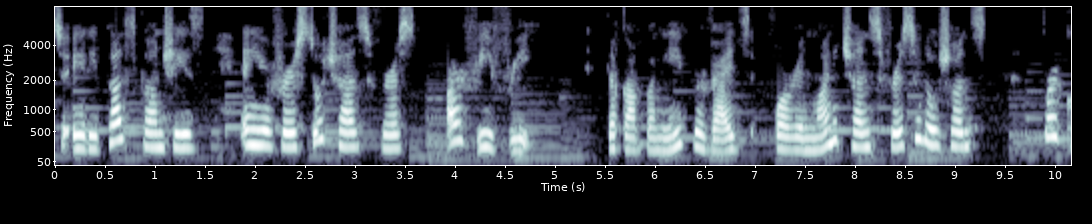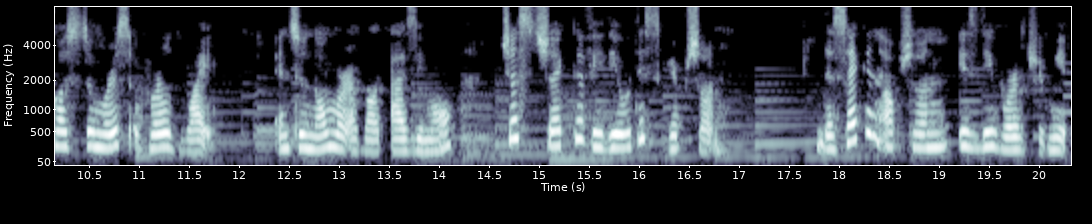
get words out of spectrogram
to 80 plus countries and your first two transfers are fee-free. The company provides foreign money transfer solutions for customers worldwide. And to know more about Azimo, just check the video description. The second option is the WorldRemit.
